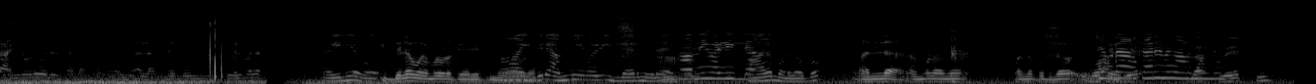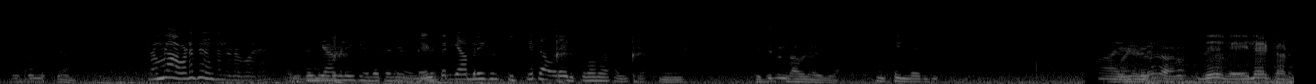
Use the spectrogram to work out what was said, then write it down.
കാഞ്ഞിരോട് പോലെ ഒരു സ്ഥലം അല്ല നെല്ലും ചുവൽമല ഇതിലെ നമ്മൾ ഇവിടെ കേറിയിട്ടുണ്ട്. ആ ഇതിലെ അന്ന് ഈ വഴി ഇല്ലായിരുന്നു വഴി ഇല്ല. അല്ല നമ്മളന്ന് വന്നപ്പോ ഇതിലെ ആൾക്കാരൊന്നും കാണുന്നില്ല. നമ്മൾ അവിടെ ചെന്നിട്ടല്ലേ പോയെ? എലിഫന്റ് ക്യാമ്പിലേക്ക് ഇതിലെ തന്നെ ഉണ്ട് എലിഫന്റ് ക്യാമ്പിലേക്ക് ടിക്കറ്റ് അവിടെ എടുക്കണമെന്നാ സംശയം. ടിക്കറ്റ് ഉണ്ടാവില്ല ഇപ്പൊ ഇല്ലായിരിക്കും. ഇത് വെയിലായിട്ടാണ്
